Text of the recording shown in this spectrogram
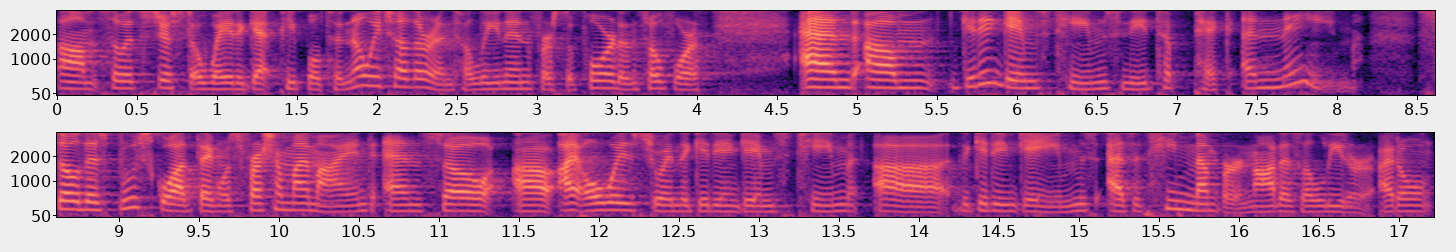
Um, so it's just a way to get people to know each other and to lean in for support and so forth. And um, Gideon Games teams need to pick a name. So this Boo Squad thing was fresh on my mind, and so uh, I always join the Gideon Games team, uh, the Gideon Games, as a team member, not as a leader. I don't,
